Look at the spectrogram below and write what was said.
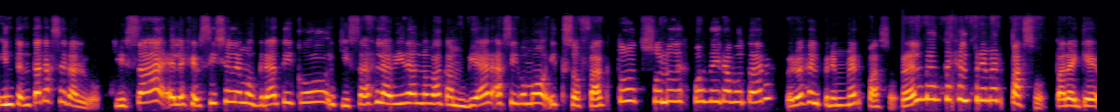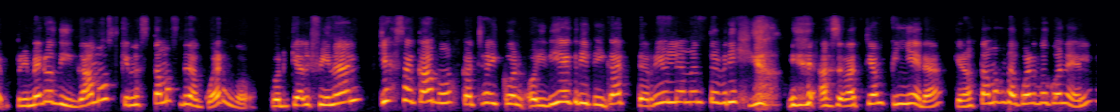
intentar hacer algo. Quizá el ejercicio democrático, quizás la vida no va a cambiar así como ixo facto solo después de ir a votar, pero es el primer paso. Realmente es el primer paso para que primero digamos que no estamos de acuerdo, porque al final ¿qué sacamos, cachai, con hoy día criticar terriblemente brígido a Sebastián Piñera, que no estamos de acuerdo con él,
